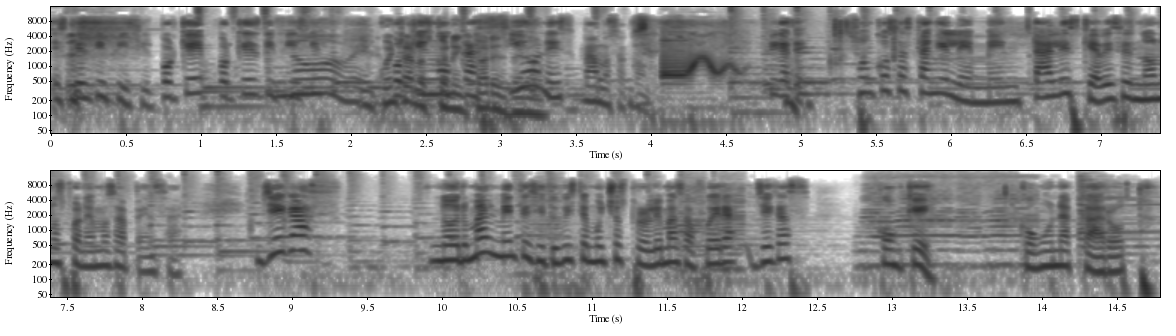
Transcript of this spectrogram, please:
Es que es difícil. ¿Por qué? ¿Por qué es difícil? No, Encuentra Porque los en Vero. ocasiones, vamos a con- Fíjate, son cosas tan elementales que a veces no nos ponemos a pensar. Llegas, normalmente si tuviste muchos problemas afuera, llegas con qué? Con una carota.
